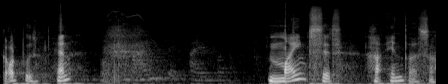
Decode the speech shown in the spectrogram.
Godt bud. Hanna? Mindset har ændret sig.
